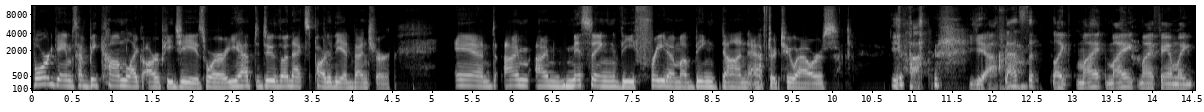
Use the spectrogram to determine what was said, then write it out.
board games have become like RPGs where you have to do the next part of the adventure. And I'm I'm missing the freedom of being done after 2 hours. Yeah, yeah. That's the like my my my family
